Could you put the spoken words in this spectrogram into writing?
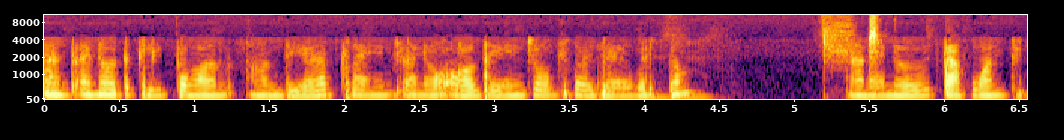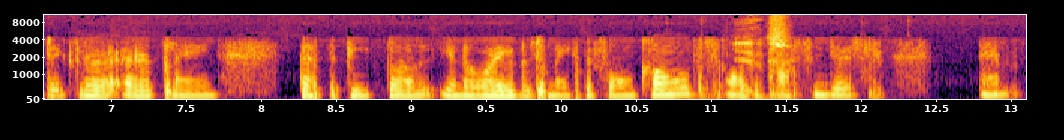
And I know the people on, on the airplanes, I know all the angels were there with them. And I know that one particular airplane that the people, you know, were able to make the phone calls, all yes. the passengers. Um,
